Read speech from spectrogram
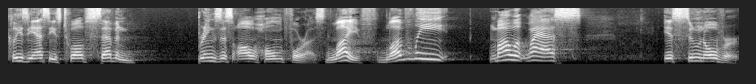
Ecclesiastes 12 7 brings this all home for us. Life, lovely while it lasts, is soon over.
